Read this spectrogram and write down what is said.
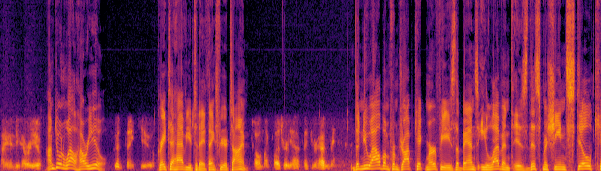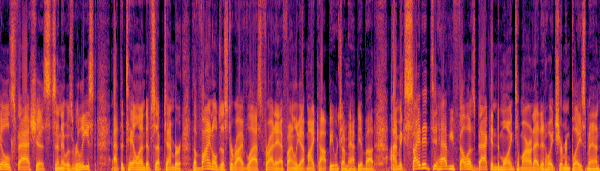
Hi, Andy. How are you? I'm doing well. How are you? Good, thank you. Great to have you today. Thanks for your time. Oh, my pleasure. Yeah, thank you for having me. The new album from Dropkick Murphys, the band's 11th, is This Machine Still Kills Fascists, and it was released at the tail end of September. The vinyl just arrived last Friday. I finally got my copy, which I'm happy about. I'm excited to have you fellas back in Des Moines tomorrow night at Hoyt Sherman Place, man.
